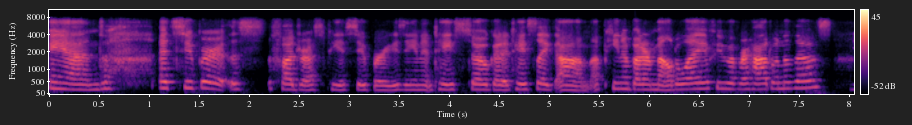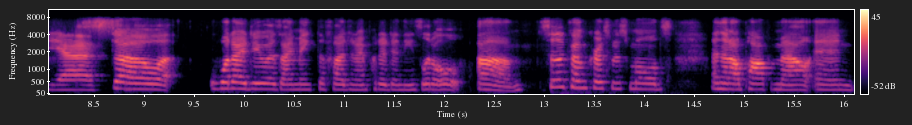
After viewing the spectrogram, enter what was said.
and it's super. This fudge recipe is super easy, and it tastes so good. It tastes like um a peanut butter melt away if you've ever had one of those. Yes. So what I do is I make the fudge and I put it in these little um, silicone Christmas molds, and then I'll pop them out, and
